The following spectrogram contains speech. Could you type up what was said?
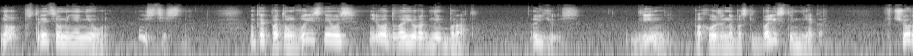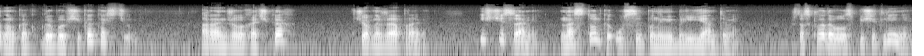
Но встретил меня не он, естественно. А как потом выяснилось, его двоюродный брат, Льюис. Длинный, похожий на баскетболиста негр, в черном, как у гробовщика, костюме, оранжевых очках, в черной же оправе, и с часами, настолько усыпанными бриллиантами, что складывалось впечатление,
